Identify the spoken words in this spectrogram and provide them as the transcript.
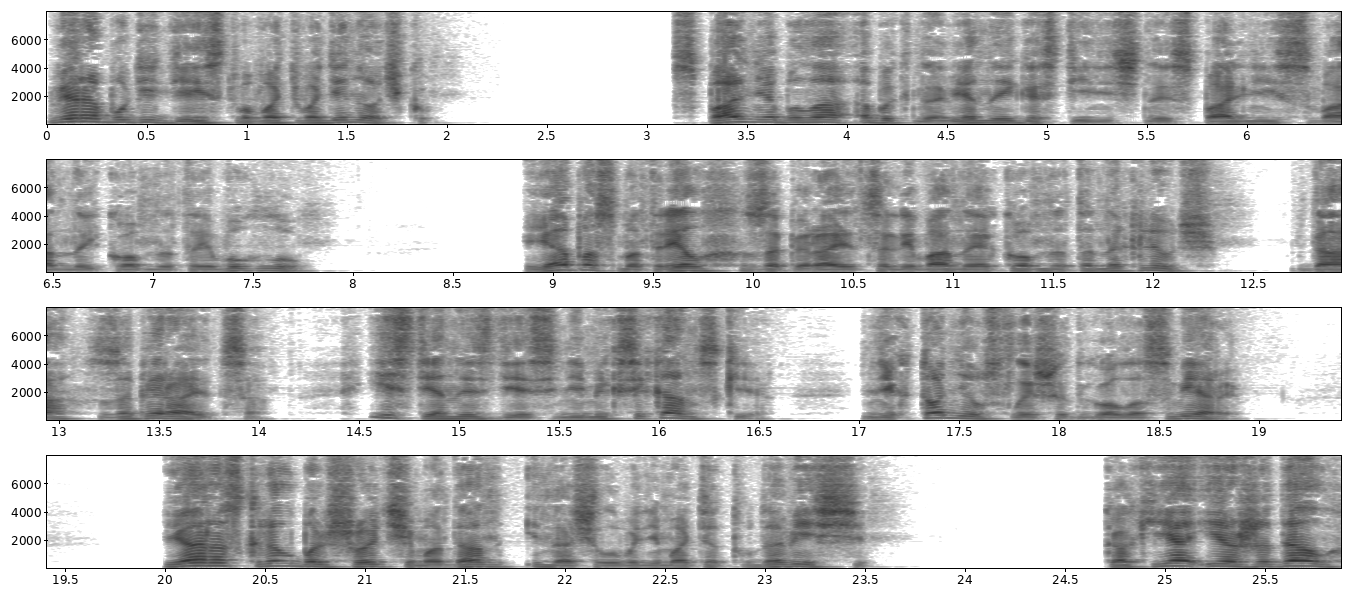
Вера будет действовать в одиночку. Спальня была обыкновенной гостиничной спальней с ванной комнатой в углу. Я посмотрел, запирается ли ванная комната на ключ. Да, запирается. И стены здесь не мексиканские. Никто не услышит голос Веры. Я раскрыл большой чемодан и начал вынимать оттуда вещи. Как я и ожидал,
